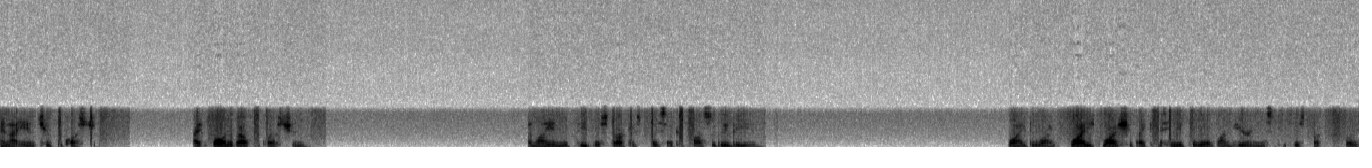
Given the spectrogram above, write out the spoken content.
And I answered the question. I thought about the question Am I in the deepest, darkest place I could possibly be in? Why do I why why should I continue to live? I'm here in this deepest, darkest place.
